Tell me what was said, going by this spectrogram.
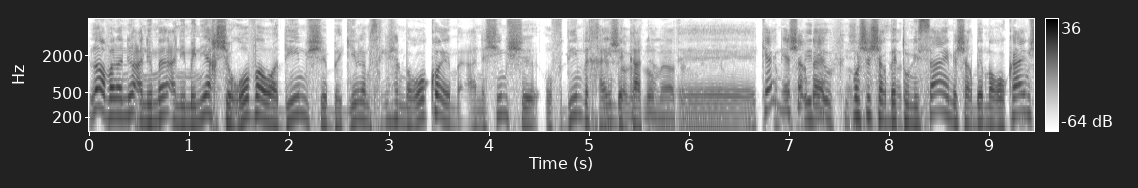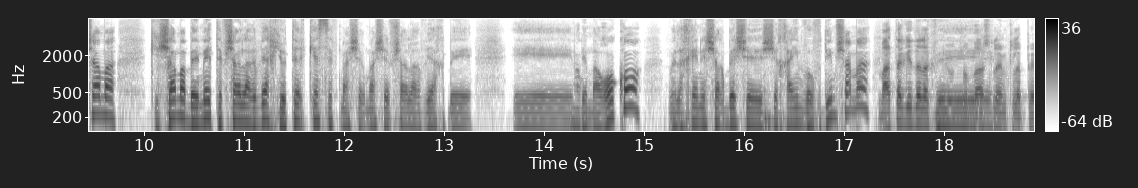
לא, אבל אני, אני, אומר, אני מניח שרוב האוהדים שמגיעים למשחקים של מרוקו הם אנשים שעובדים וחיים יש, אגב, בקטאר. לא מעט, אה, כן, יש הרבה. בדיוק. כמו שיש הרבה טוניסאים, יש הרבה מרוקאים שם, כי שם באמת אפשר להרוויח יותר כסף מאשר מה שאפשר להרוויח ב, אה, מרוקו. במרוקו, ולכן יש הרבה ש, שחיים ועובדים שם. מה תגיד על הכפיות ו- טובה שלהם כלפי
